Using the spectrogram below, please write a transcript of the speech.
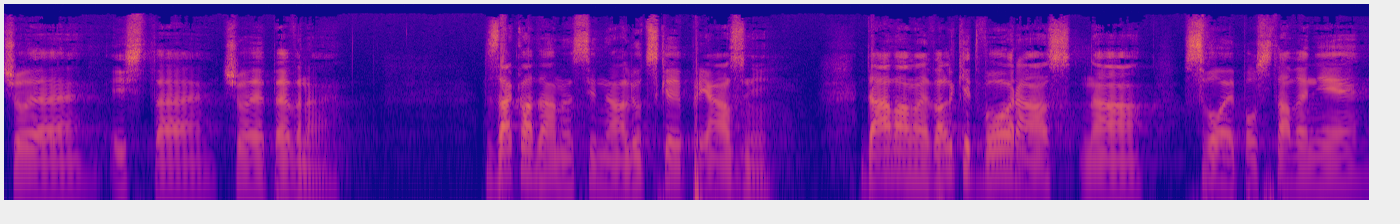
čo je isté, čo je pevné. Zakladáme si na ľudskej priazni. Dávame veľký dôraz na svoje postavenie,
